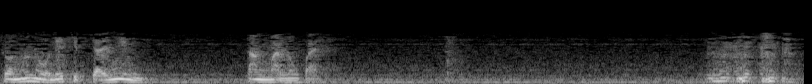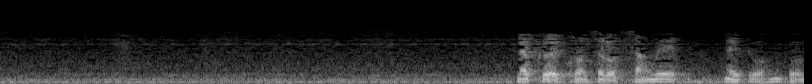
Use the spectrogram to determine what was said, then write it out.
ส่วนมโนนี้จิตใจนิ่งตั้งมั่นลงไป แล้วเกิดความสลดสังเวชในตัวของตน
